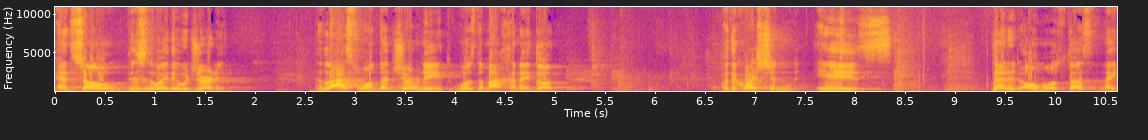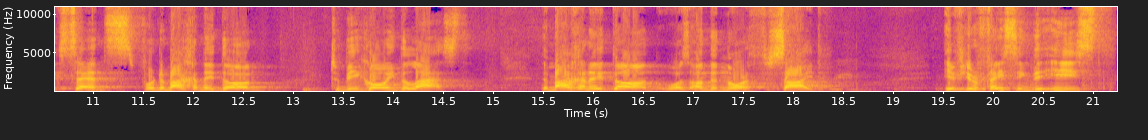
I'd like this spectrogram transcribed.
And so, this is the way they would journey. The last one that journeyed was the Machane Don. But the question is that it almost doesn't make sense for the Machane Don to be going the last. The Machane Dan was on the north side. If you're facing the east,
